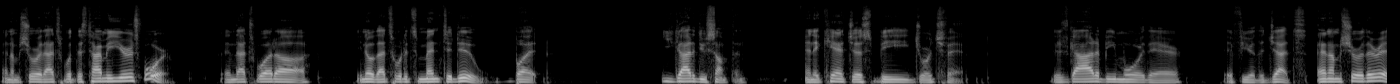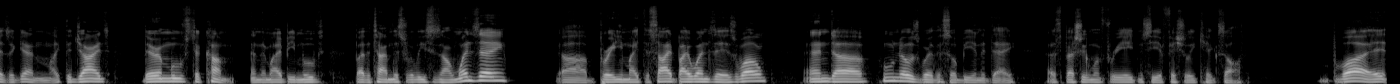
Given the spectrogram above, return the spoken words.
And I'm sure that's what this time of year is for. And that's what, uh, you know, that's what it's meant to do. But you got to do something. And it can't just be George Fant. There's got to be more there if you're the Jets. And I'm sure there is. Again, like the Giants, there are moves to come, and there might be moves by the time this releases on Wednesday. Uh, Brady might decide by Wednesday as well. And uh, who knows where this will be in a day, especially when free agency officially kicks off. But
